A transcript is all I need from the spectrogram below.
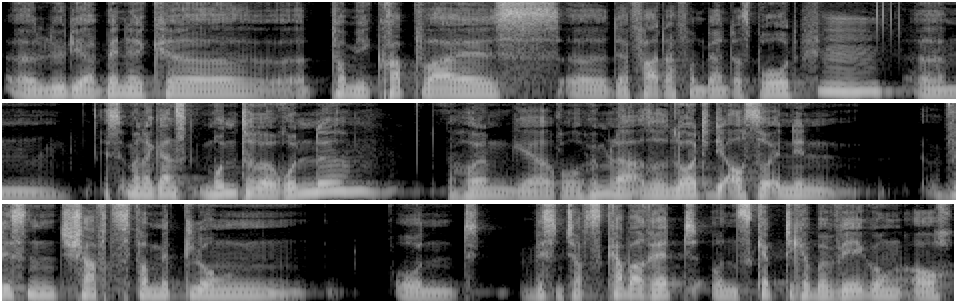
äh, Lydia Bennecke, Tommy Krabweis, äh, der Vater von Bernd das Brot. Mhm. Ähm, ist immer eine ganz muntere Runde. Holm, Gero Hümmler, also Leute, die auch so in den Wissenschaftsvermittlungen und Wissenschaftskabarett und Skeptikerbewegung auch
